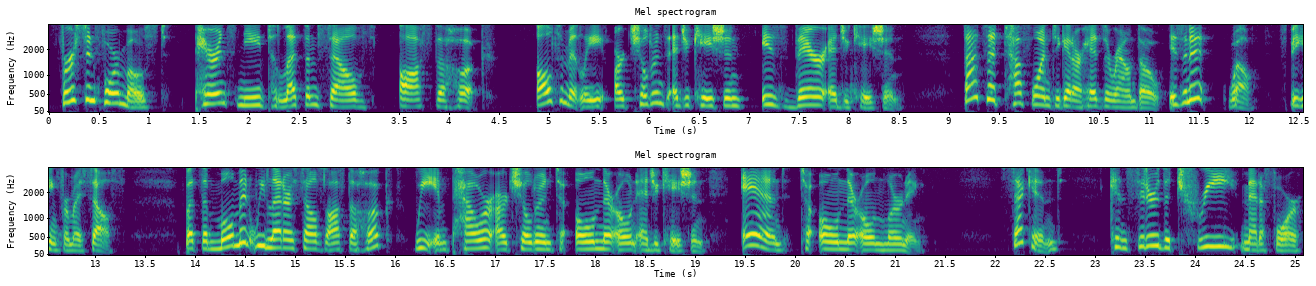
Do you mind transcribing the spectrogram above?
First and foremost, parents need to let themselves off the hook. Ultimately, our children's education is their education. That's a tough one to get our heads around, though, isn't it? Well, speaking for myself. But the moment we let ourselves off the hook, we empower our children to own their own education and to own their own learning. Second, consider the tree metaphor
